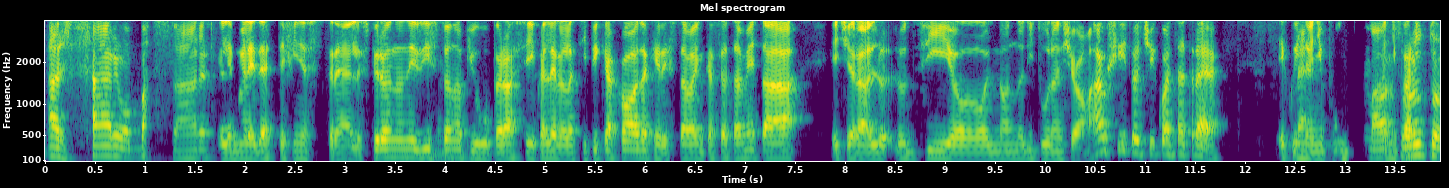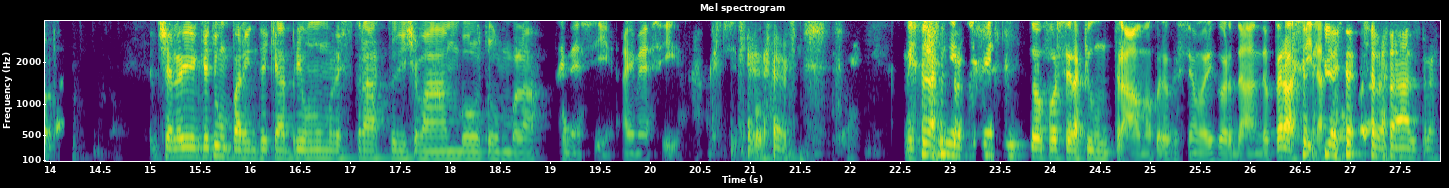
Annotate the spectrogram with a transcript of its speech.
alzare o abbassare. Le maledette finestrelle, spero non esistano più, però sì, quella era la tipica cosa che restava incassata a metà e c'era lo, lo zio, il nonno di turno, diceva ma è uscito il 53 e quindi Beh, ogni punto... Ma ogni soprattutto parte... ce l'avevi anche tu un parente che al primo numero estratto diceva ambo tombola. Ahimè sì, ahimè sì. Mettendo insieme tutto, forse era più un trauma quello che stiamo ricordando, però sì, la tra l'altro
